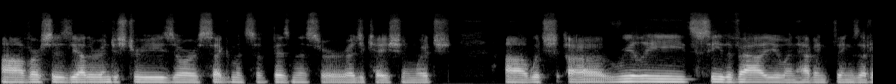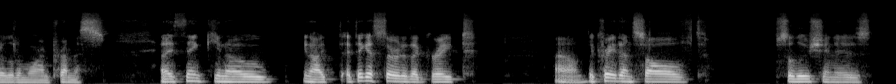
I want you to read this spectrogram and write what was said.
uh, versus the other industries or segments of business or education, which uh, which uh, really see the value in having things that are a little more on premise. And I think you know, you know, I, I think it's sort of the great, um, the great unsolved solution is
